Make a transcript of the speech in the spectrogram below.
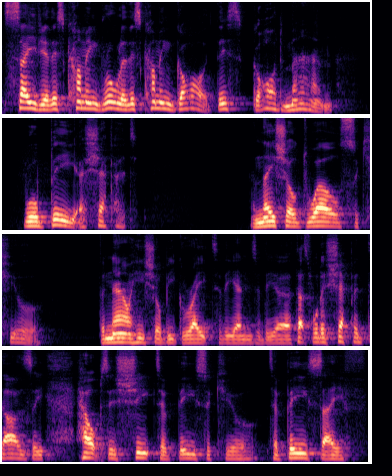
Savior, this coming ruler, this coming God, this God man will be a shepherd. And they shall dwell secure. For now he shall be great to the ends of the earth. That's what a shepherd does. He helps his sheep to be secure, to be safe.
